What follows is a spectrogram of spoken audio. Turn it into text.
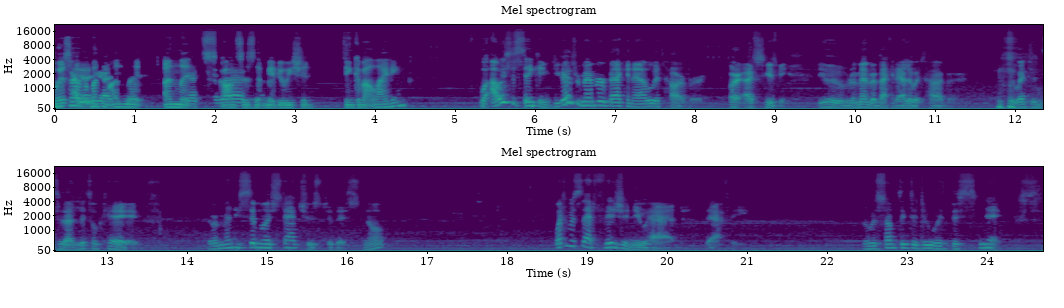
We also have Yeah, a bunch of unlit, unlit Yeah, see that? sconces that maybe we should think about lighting. Well, I was just thinking, do you guys remember back in Aluith Harbor? Or, uh, excuse me, do you remember back at Aluith Harbor? we went into that little cave. There were many similar statues to this, no? What was that vision you had, Daffy? It was something to do with the snakes.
